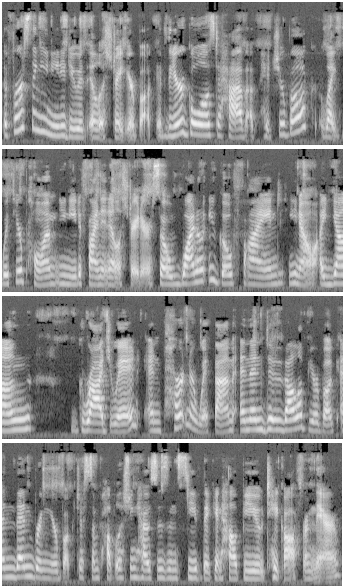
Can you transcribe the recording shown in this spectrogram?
the first thing you need to do is illustrate your book. If your goal is to have a picture book, like with your poem, you need to find an illustrator. So why don't you go find, you know, a young graduate and partner with them and then develop your book and then bring your book to some publishing houses and see if they can help you take off from there.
